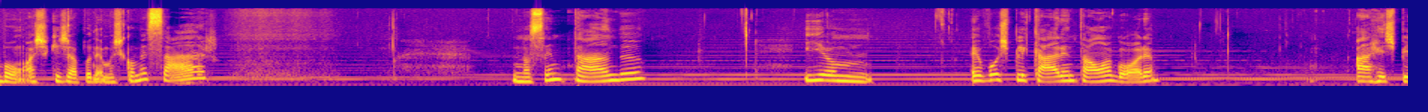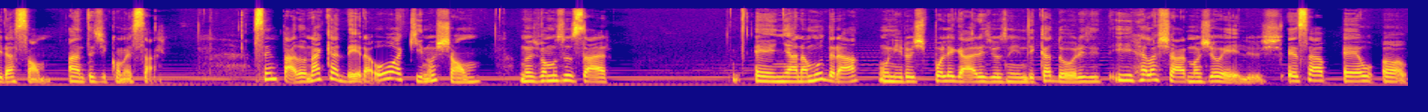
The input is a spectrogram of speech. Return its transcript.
Bom, acho que já podemos começar. Nos sentando. E um, eu vou explicar então agora a respiração antes de começar. Sentado na cadeira ou aqui no chão, nós vamos usar é, Jnana Mudra, unir os polegares e os indicadores e, e relaxar nos joelhos. Esse é o, o,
